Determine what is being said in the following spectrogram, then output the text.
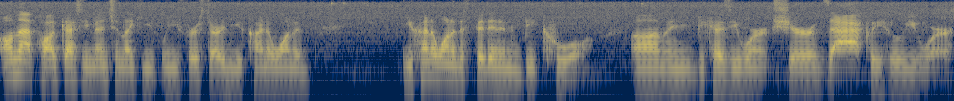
on that podcast, you mentioned like you when you first started, you kind of wanted you kind of wanted to fit in and be cool, um, and because you weren't sure exactly who you were.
